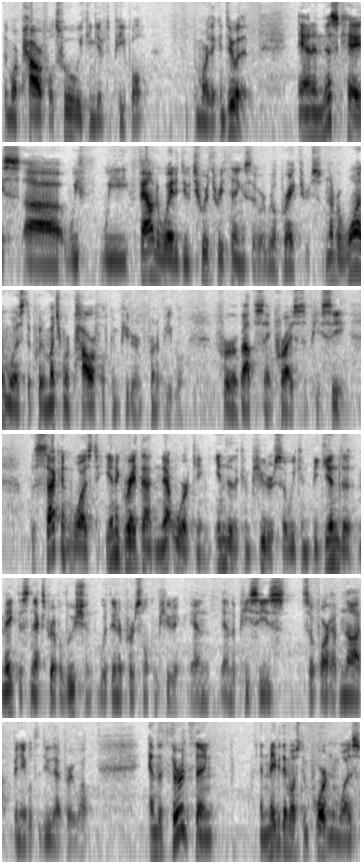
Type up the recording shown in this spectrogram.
the more powerful tool we can give to people, the more they can do with it. And in this case, uh, we, we found a way to do two or three things that were real breakthroughs. Number one was to put a much more powerful computer in front of people for about the same price as a PC. The second was to integrate that networking into the computer so we can begin to make this next revolution with interpersonal computing. And, and the PCs so far have not been able to do that very well. And the third thing, and maybe the most important, was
